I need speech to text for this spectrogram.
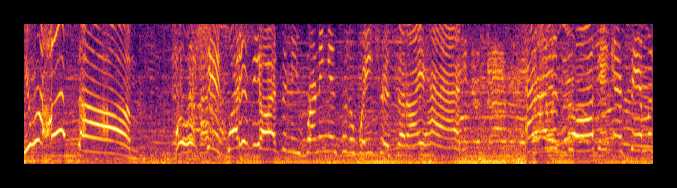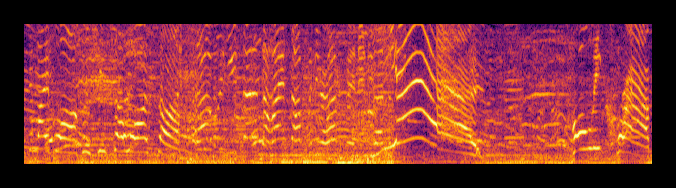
You were awesome. Holy shit, what is the odds of me running into the waitress that I had? And I was vlogging and Sam was in my vlog because she's so awesome. That was you said at the high top with your husband, and you Yes! Holy crap!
